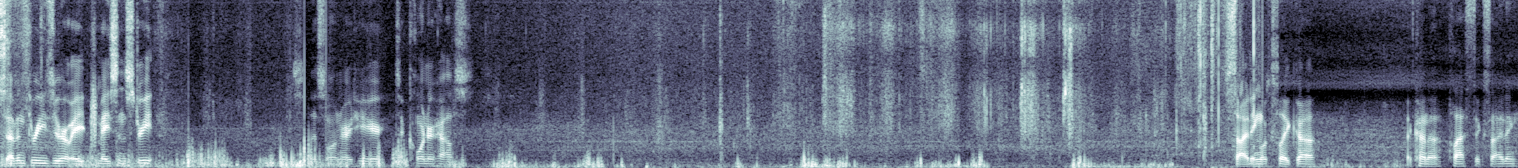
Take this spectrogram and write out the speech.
7308 Mason Street. So this one right here, it's a corner house. Siding looks like uh, a kind of plastic siding.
